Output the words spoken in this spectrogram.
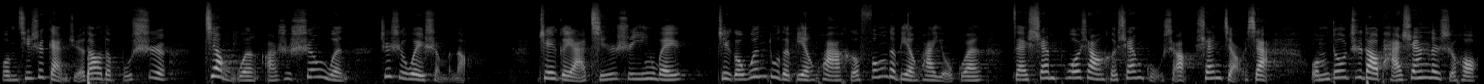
我们其实感觉到的不是。降温，而是升温，这是为什么呢？这个呀，其实是因为这个温度的变化和风的变化有关。在山坡上和山谷上、山脚下，我们都知道，爬山的时候，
